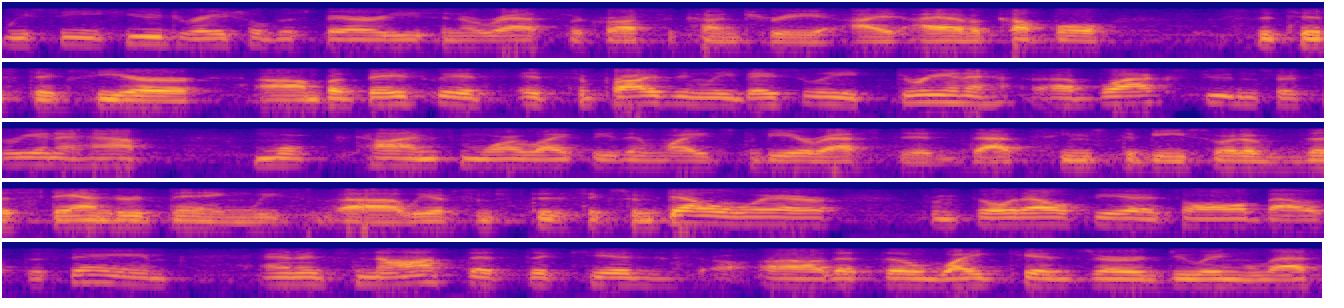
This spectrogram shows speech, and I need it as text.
we see huge racial disparities in arrests across the country. I, I have a couple statistics here, um, but basically it's it's surprisingly basically three and a uh, black students are three and a half more, times more likely than whites to be arrested. That seems to be sort of the standard thing. We uh, we have some statistics from Delaware, from Philadelphia. It's all about the same, and it's not that the kids uh, that the white kids are doing less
